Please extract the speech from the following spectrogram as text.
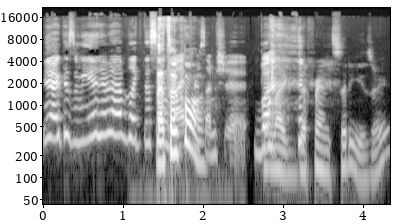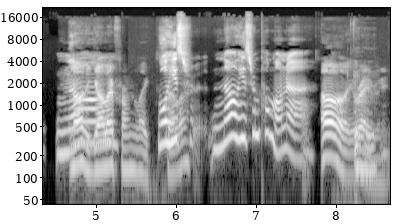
Yeah, because me and him have like the same That's so life cool. or some shit. But But like different cities, right? no, y'all are from like. well, he's fr- no, he's from Pomona. Oh, right, Mhm. right.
